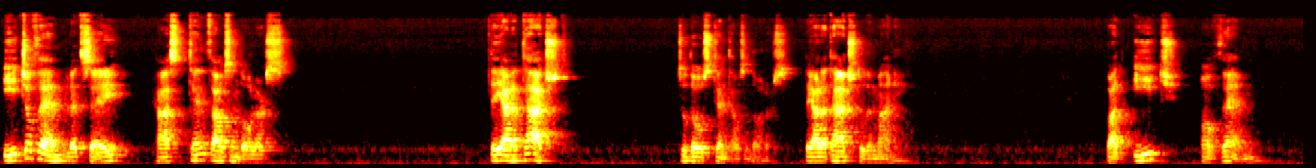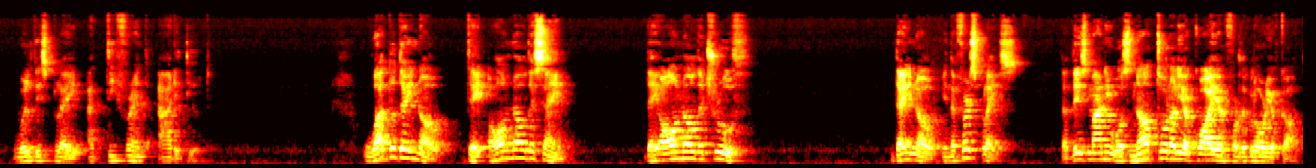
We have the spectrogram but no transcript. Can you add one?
Each of them, let's say, has $10,000. They are attached to those $10,000. They are attached to the money but each of them will display a different attitude. What do they know? They all know the same. They all know the truth. They know, in the first place, that this money was not totally acquired for the glory of God.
